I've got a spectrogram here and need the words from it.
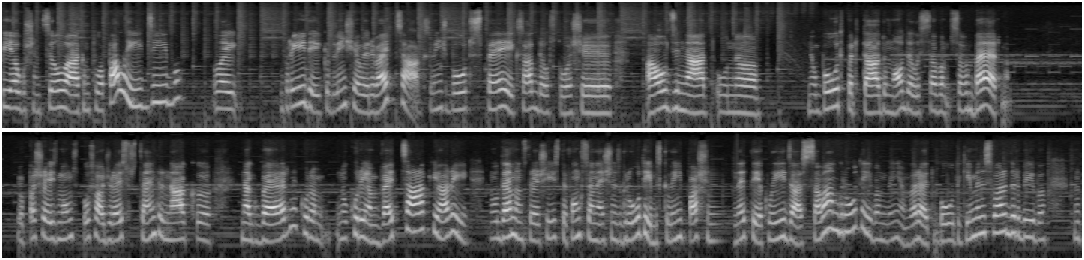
pieaugušam cilvēkam to palīdzību, lai brīdī, kad viņš jau ir vecāks, viņš būtu spējīgs atbilstoši audzināt un uh, nu, būt par tādu modeli savam, savam bērnam. Jo pašreiz mums pusauģu resursu centri nāk, nāk bērni, kuram, nu, kuriem vecāki arī nu, demonstrē šīs funkcionēšanas grūtības, ka viņi paši netiek līdzās savām grūtībām. Viņam varētu būt ģimenes vardarbība, nu,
